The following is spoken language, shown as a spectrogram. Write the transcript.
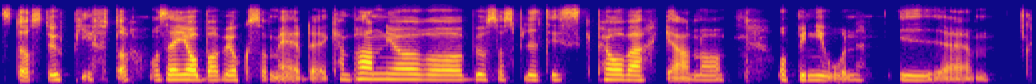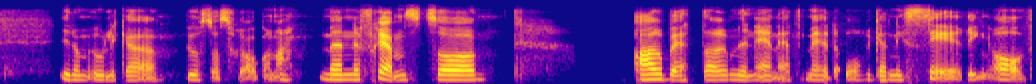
största uppgifter. Och sen jobbar vi också med eh, kampanjer och bostadspolitisk påverkan och opinion i, eh, i de olika bostadsfrågorna. Men främst så arbetar min enhet med organisering av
